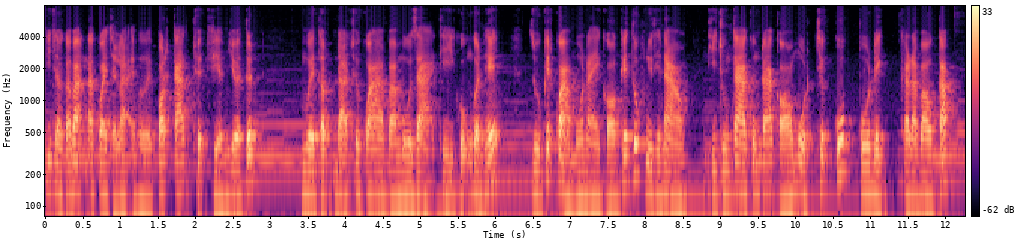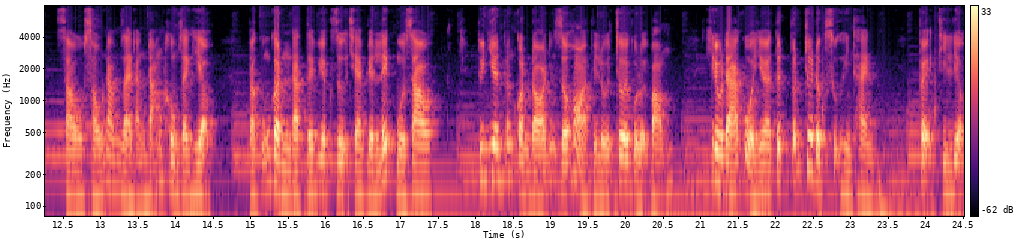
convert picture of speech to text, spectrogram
Xin chào các bạn đã quay trở lại với podcast chuyện phiếm United. 10 tập đã trôi qua và mùa giải thì cũng gần hết dù kết quả mùa này có kết thúc như thế nào thì chúng ta cũng đã có một chiếc cúp vô địch Carabao Cup sau 6 năm dài đằng đẵng không danh hiệu và cũng gần đạt tới việc dự Champions League mùa sau. Tuy nhiên vẫn còn đó những dấu hỏi về lối chơi của đội bóng khi đấu đá của United vẫn chưa được sự hình thành. Vậy thì liệu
